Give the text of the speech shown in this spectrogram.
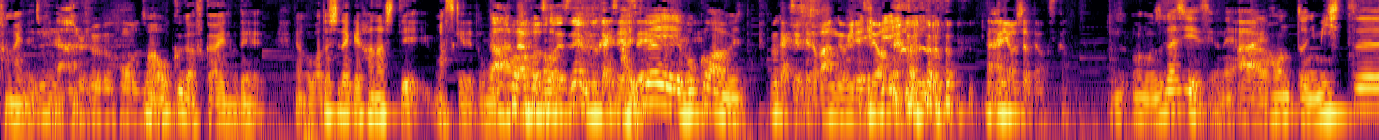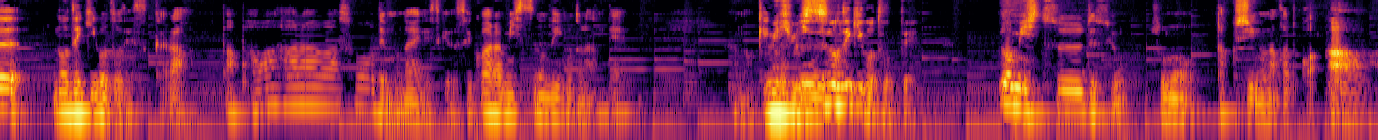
考えないといけない。なるほど。まあ、奥が深いので、なんか私だけ話していますけれども。ああ、なるほど、そうですね。向井先はい生。いやいや、僕は別向井先生の番組ですよ。何をおっしゃってますか？難しいですよね。はいあの本当に密室の出来事ですから、まあ、パワハラはそうでもないですけど、セクハラ密室の出来事なんで、あの結密局室の出来事って？いや密室ですよ。その、タクシーの中とか。ああ、はい。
